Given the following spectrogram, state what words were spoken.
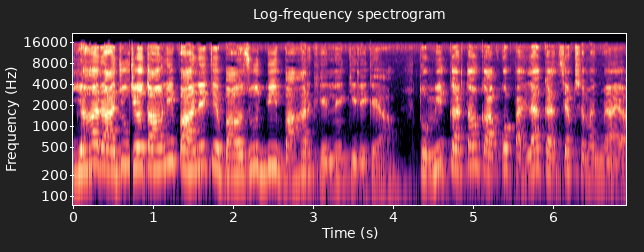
यहाँ राजू चेतावनी पाने के बावजूद भी बाहर खेलने के लिए गया। तो उम्मीद करता हूँ कि आपको पहला कंसेप्ट समझ में आया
